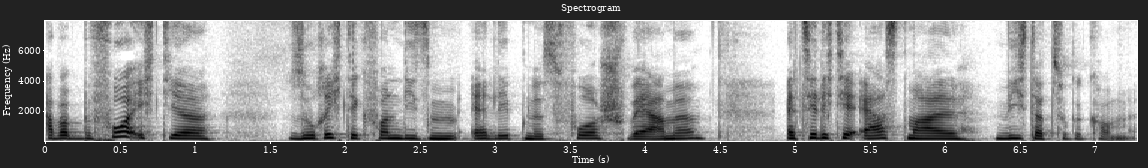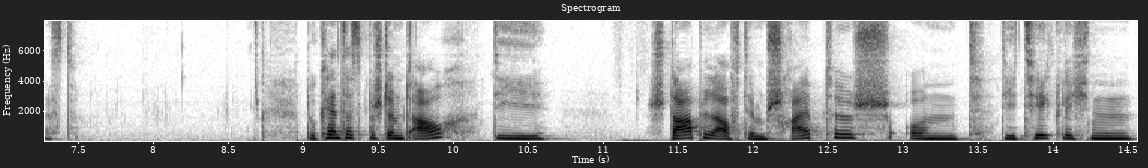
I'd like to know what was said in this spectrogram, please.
Aber bevor ich dir so richtig von diesem Erlebnis vorschwärme, erzähle ich dir erstmal, wie es dazu gekommen ist. Du kennst das bestimmt auch, die Stapel auf dem Schreibtisch und die täglichen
